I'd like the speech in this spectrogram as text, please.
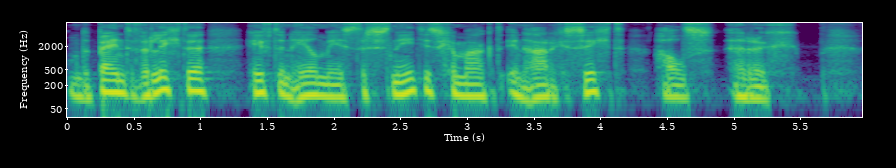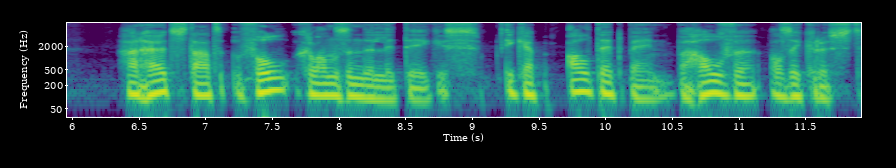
Om de pijn te verlichten heeft een heelmeester sneetjes gemaakt in haar gezicht, hals en rug. Haar huid staat vol glanzende littekens. Ik heb altijd pijn, behalve als ik rust.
